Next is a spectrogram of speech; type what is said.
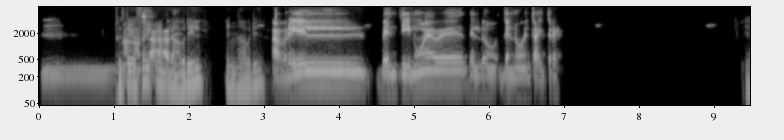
Mm, ¿Tuviste no, que fue en abril? En abril. Abril 29 del, del 93. Ya,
